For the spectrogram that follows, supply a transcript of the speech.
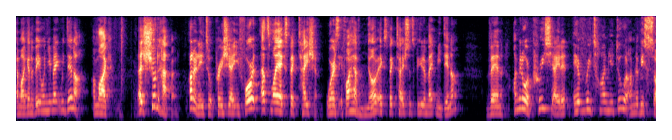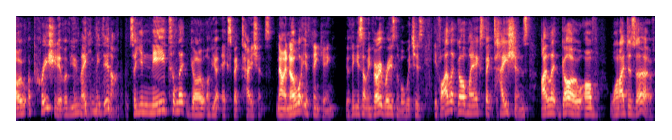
am I gonna be when you make me dinner? I'm like, that should happen. I don't need to appreciate you for it. That's my expectation. Whereas if I have no expectations for you to make me dinner, then I'm going to appreciate it every time you do it. I'm going to be so appreciative of you making me dinner. So you need to let go of your expectations. Now, I know what you're thinking. You're thinking something very reasonable, which is if I let go of my expectations, I let go of what I deserve.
